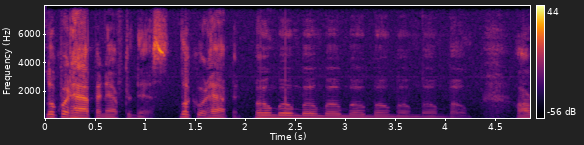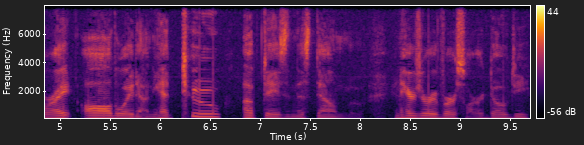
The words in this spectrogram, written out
Look what happened after this. Look what happened. Boom, boom, boom, boom, boom, boom, boom, boom, boom. All right, all the way down. You had two up days in this down move. And here's your reversal, our doji,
